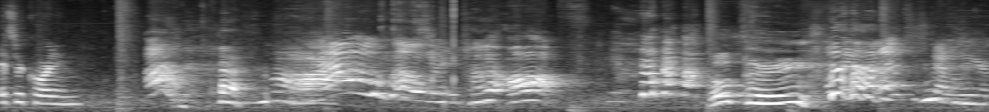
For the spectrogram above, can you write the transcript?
It's recording. oh Helmet. Turn it off. Okay. That's just kind of weird.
